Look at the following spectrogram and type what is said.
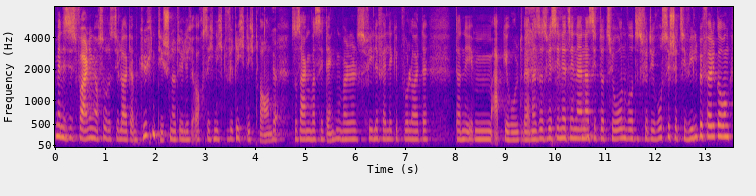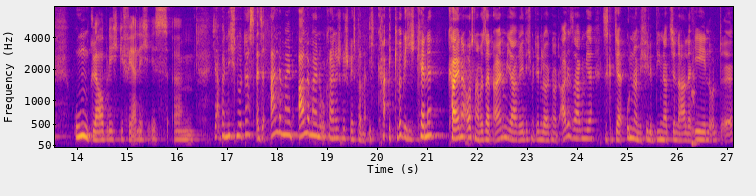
Ich meine, es ist vor allen Dingen auch so, dass die Leute am Küchentisch natürlich auch sich nicht richtig trauen, ja. zu sagen, was sie denken, weil es viele Fälle gibt, wo Leute dann eben abgeholt werden. Also wir sind jetzt in einer Situation, wo das für die russische Zivilbevölkerung unglaublich gefährlich ist. Ähm ja, aber nicht nur das. Also alle, mein, alle meine ukrainischen Gesprächspartner, ich, kann, ich, wirklich, ich kenne keine Ausnahme. Seit einem Jahr rede ich mit den Leuten und alle sagen mir, es gibt ja unheimlich viele binationale Ehen und äh,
